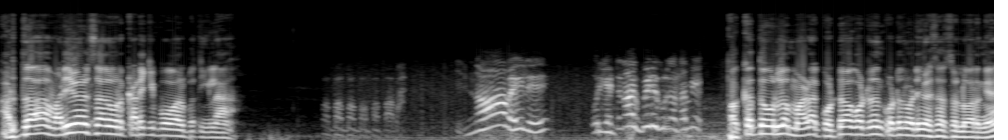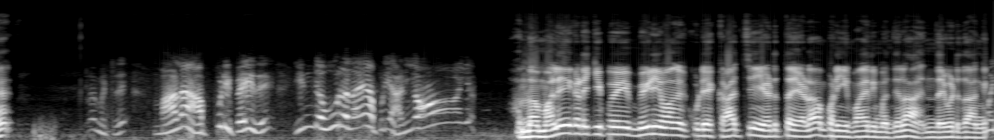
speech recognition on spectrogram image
அடுத்ததாக வடிவேல் சார் ஒரு கடைக்கு போவார் பார்த்தீங்களா என்ன வெயிலு? ஒரு எட்டு நாள் பீடி கொடுத்தா தம்பி. பக்கத்து ஊரில் மழை கொட்டுவா கொட்டுன்னு கொட்டுன்னு வடிவேல் சார் சொல்லுவாருங்க. மழை அப்படி பெய்யுது. இந்த ஊர்ல தான் அப்படி அநியாயம். அந்த மளிகை கடைக்கு போய் பீடி வாங்கக்கூடிய காட்சி எடுத்த இடம் இப்போ நீங்கள் பார்க்குறீங்க பார்த்தீங்களா இந்த வீடு தாங்க.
